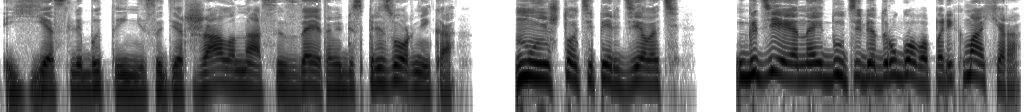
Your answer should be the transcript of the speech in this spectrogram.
«Если бы ты не задержала нас из-за этого беспризорника, ну и что теперь делать? Где я найду тебе другого парикмахера?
